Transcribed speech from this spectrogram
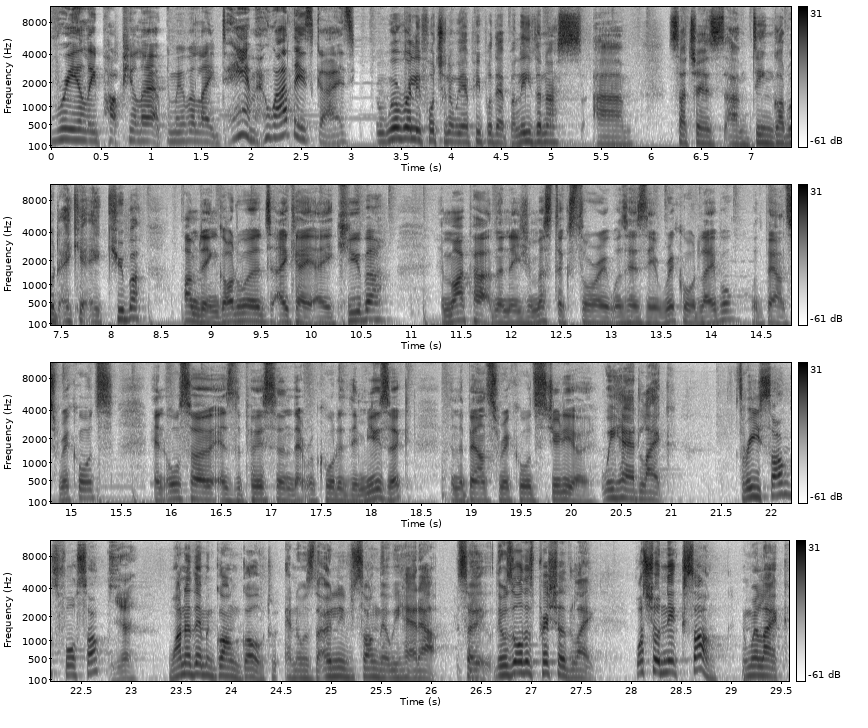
really popular, and we were like, damn, who are these guys? We're really fortunate we have people that believed in us, um, such as um, Dean Godwood, aka Cuba. I'm Dean Godwood, aka Cuba, and my part in the Nesian Mystik story was as their record label with Bounce Records, and also as the person that recorded their music in the Bounce Records studio. We had like three songs, four songs. Yeah. One of them had gone gold, and it was the only song that we had out. So there was all this pressure, like, what's your next song? And we're like,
